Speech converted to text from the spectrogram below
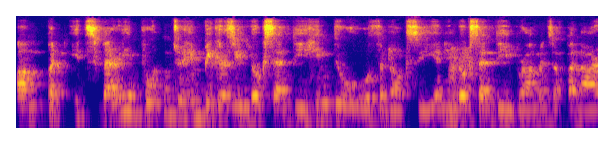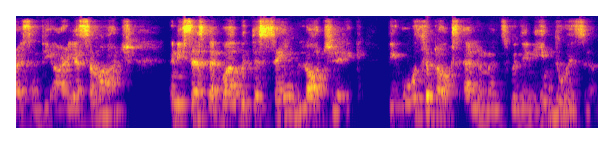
Um, but it's very important to him because he looks at the Hindu orthodoxy and he mm-hmm. looks at the Brahmins of Banaras and the Arya Samaj. And he says that, well, with the same logic, the orthodox elements within Hinduism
